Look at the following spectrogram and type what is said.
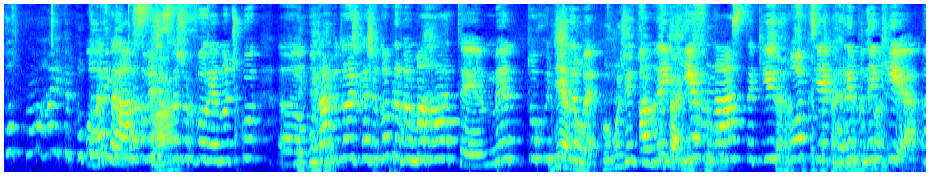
допомагайте по Олег Тарасович, А? скажу хвилиночку. Е, Богдан Петрович каже, добре вимагати. Ми то Ні, хотіли ну би. поможіть цьому Але питанні є в нас такі Ще раз, хлопці, як таке не грибники. А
